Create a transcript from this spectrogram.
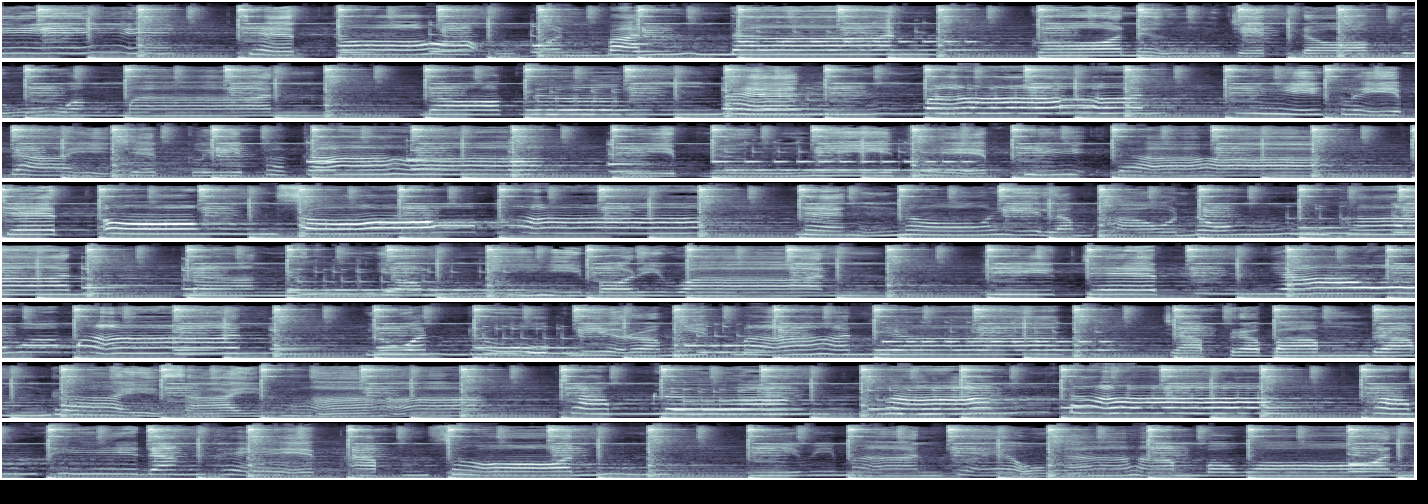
เจ็ดต่อุบนบันดาลกอหนึ่งเจ็ดดอกดวงมานดอกหนึ่งแบ่งบานมีกลีบได้เจ็ดกลีบพกากลีบหนึ่งมีเทพธิดา จ็ดองค์โสภาแน่งน้อยลำเผานงพาน นางหนึ่งย่อมมีบริวาร อีกเจ็ดยาวมานล้วนรูปนิรมิตมานยาจับระบำรำไรสายหาชำเลืองหางตาทำที่ดังเท พอับสอนมีวิมานแก้วงามบวร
